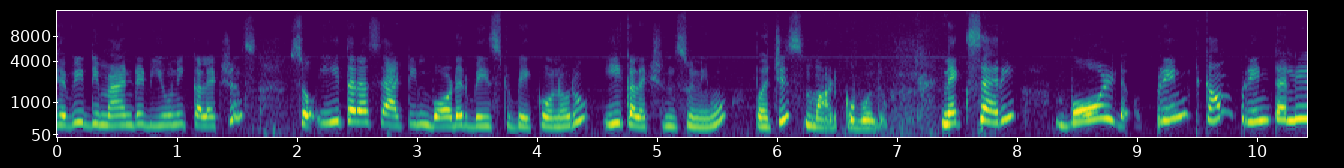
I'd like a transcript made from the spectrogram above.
heavy demanded unique collections so ಈ ಥರ ಸ್ಯಾಟಿನ್ ಬಾರ್ಡರ್ ಬೇಸ್ಡ್ ಬೇಕು ಅನ್ನೋರು, ಈ ಕಲೆಕ್ಷನ್ಸು ನೀವು ಪರ್ಚೇಸ್ ಮಾಡ್ಕೋಬೋದು. Next sari bold print cum ಪ್ರಿಂಟಲ್ಲಿ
